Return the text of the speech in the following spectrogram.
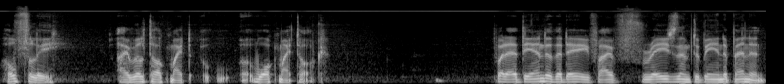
Hopefully, I will talk my walk my talk. But at the end of the day, if I've raised them to be independent,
